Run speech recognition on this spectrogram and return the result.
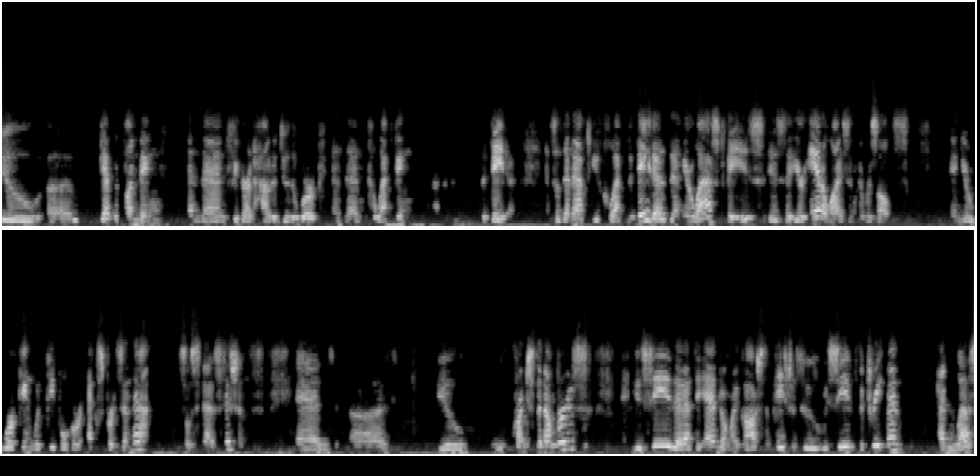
to uh, get the funding and then figure out how to do the work and then collecting the data. And so then after you collect the data, then your last phase is that you're analyzing the results and you're working with people who are experts in that, so statisticians. And uh, you crunch the numbers and you see that at the end, oh my gosh, the patients who received the treatment had less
